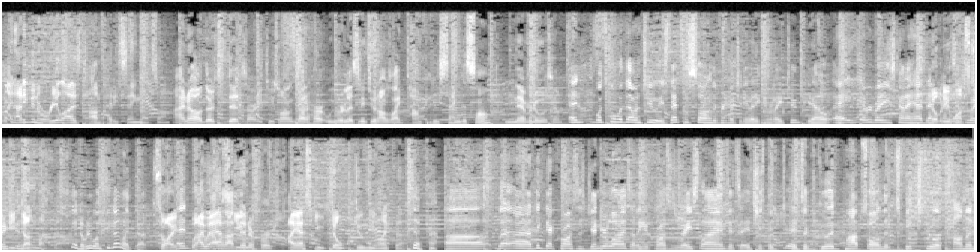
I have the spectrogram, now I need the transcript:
I might not even realize Tom Petty sang that song. I know. There's there's already two songs that I heard we were listening to, and I was like, Tom Petty sang this song. Never knew it was him. And what's cool with that one too is that's a song that pretty much anybody can relate to. You know, eh, everybody's kind of had that. Nobody kind of wants to be done like that. Yeah, nobody wants to be done like that. So I, And- well, I would ask you. dinner first. I ask you, don't do me like that. Uh, but I think that crosses gender lines. I think it crosses race lines. It's it's just a it's a good pop song that speaks to a common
